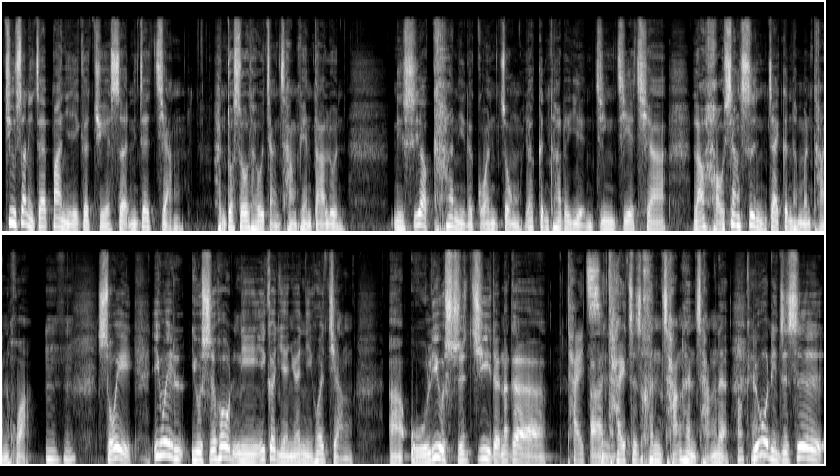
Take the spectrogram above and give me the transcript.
就算你在扮演一个角色，你在讲，很多时候他会讲长篇大论，你是要看你的观众，要跟他的眼睛接洽，然后好像是你在跟他们谈话。嗯哼，所以因为有时候你一个演员你会讲啊五六十句的那个。台词啊，台词是很长很长的。如果你只是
